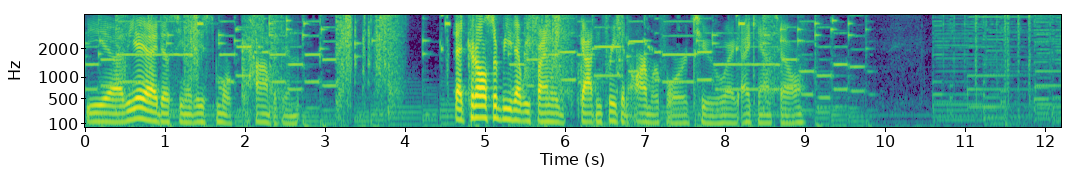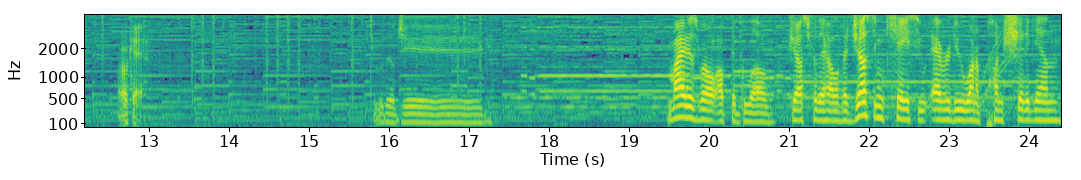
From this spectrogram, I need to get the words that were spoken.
the uh, the AI does seem at least more competent. That could also be that we finally gotten freaking armor for too. I, I can't tell. Okay. Do a little jig. Might as well up the glove just for the hell of it, just in case you ever do want to punch shit again.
